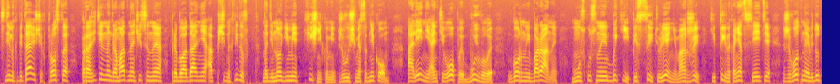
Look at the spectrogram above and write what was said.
Среди млекопитающих просто поразительно громадное численное преобладание общинных видов над многими хищниками, живущими особняком. Олени, антилопы, буйволы, горные бараны, мускусные быки, песцы, тюлени, моржи, киты. Наконец, все эти животные ведут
